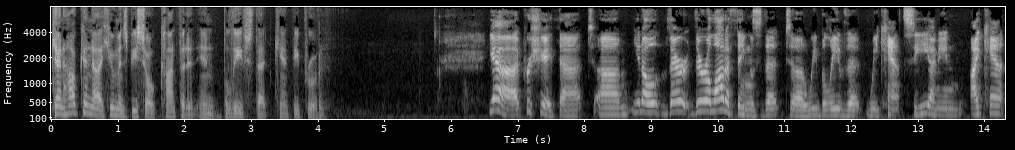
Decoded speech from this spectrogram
Ken, how can uh, humans be so confident in beliefs that can't be proven? Yeah, I appreciate that. Um, you know, there there are a lot of things that uh, we believe that we can't see. I mean, I can't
